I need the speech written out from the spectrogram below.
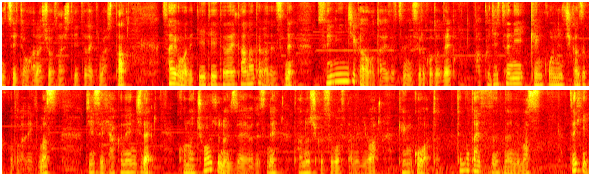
についてお話をさせていただきました。最後まで聞いていただいたあなたがですね、睡眠時間を大切にすることで確実に健康に近づくことができます。人生100年時代、この長寿の時代をですね、楽しく過ごすためには健康はとっても大切になります。是非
